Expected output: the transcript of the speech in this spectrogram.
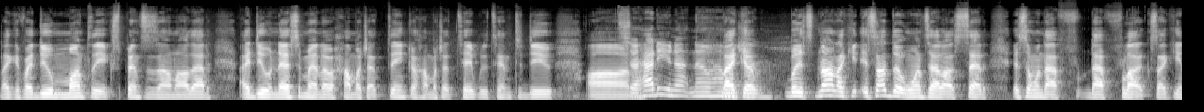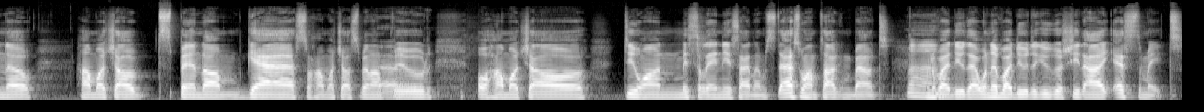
Like if I do monthly expenses and all that, I do an estimate of how much I think or how much I typically tend to do on. so how do you not know how like much? Uh, a, but it's not like it's not the ones that are set. It's the one that that flux. Like you know, how much I'll spend on gas or how much I'll spend on Oh. food or how much I'll do on miscellaneous items. That's what I'm talking about. uh, Whenever I do that, whenever I do the Google Sheet, I estimate.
